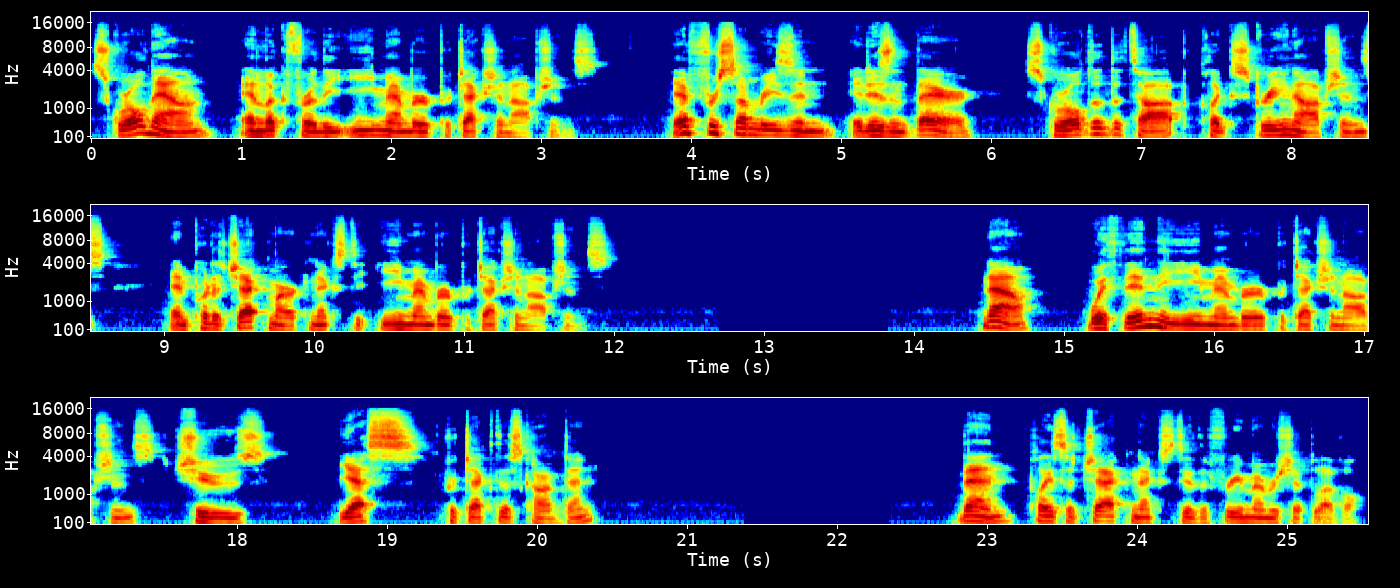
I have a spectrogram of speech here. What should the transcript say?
Scroll down and look for the eMember protection options. If for some reason it isn't there, scroll to the top, click Screen Options, and put a check mark next to eMember protection options. Now, within the eMember protection options, choose Yes, protect this content. Then, place a check next to the free membership level.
